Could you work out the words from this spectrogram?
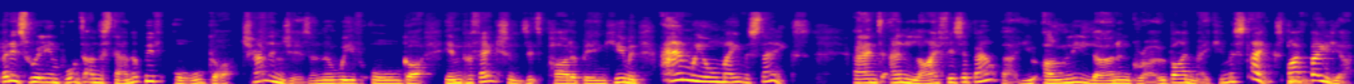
But it's really important to understand that we've all got challenges and that we've all got imperfections. It's part of being human. And we all make mistakes and and life is about that. You only learn and grow by making mistakes by mm. failure.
